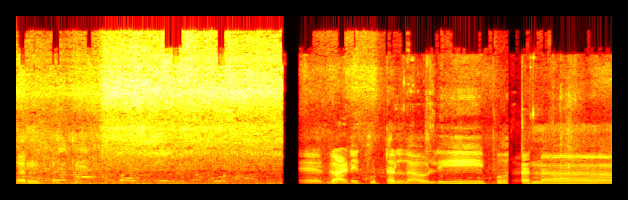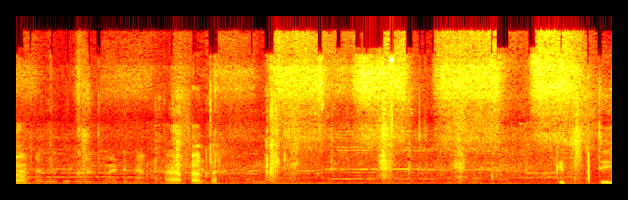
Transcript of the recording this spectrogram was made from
गणपती. गाडी कुठं लावली? पोरानं. हा बघा. किती.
